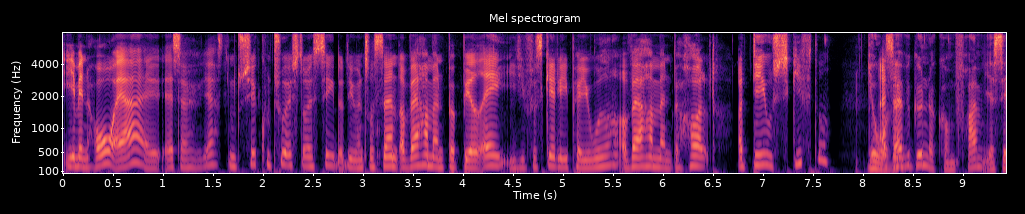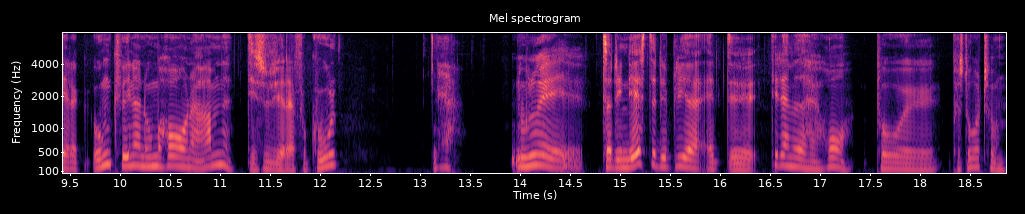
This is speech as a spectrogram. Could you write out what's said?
Jamen, hår er, øh, altså, ja, som du siger, kulturhistorisk set, og det er jo interessant. Og hvad har man barberet af i de forskellige perioder, og hvad har man beholdt? Og det er jo skiftet. Jo, altså, hvad er begyndt at komme frem? Jeg ser der unge kvinder nu med hår under armene. Det synes jeg, der er for cool. Ja. Nu, øh... Så det næste, det bliver, at øh, det der med at have hår på, øh, på stortåen,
